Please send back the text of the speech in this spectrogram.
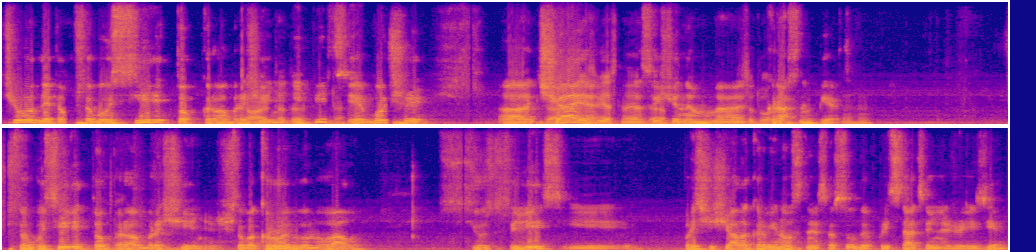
Чего? Для того, чтобы усилить ток кровообращения. А, да, и пить да. больше а, чая, известная, насыщенным да, а, красным перцем. Угу. Чтобы усилить ток да. кровообращения. Чтобы кровь вымывала всю слизь и прочищала кровеносные сосуды в предстательной железе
